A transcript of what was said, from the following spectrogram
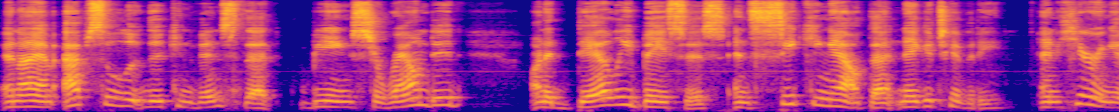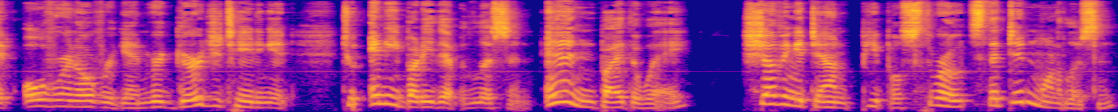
And I am absolutely convinced that being surrounded on a daily basis and seeking out that negativity and hearing it over and over again, regurgitating it to anybody that would listen. And by the way, shoving it down people's throats that didn't want to listen.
